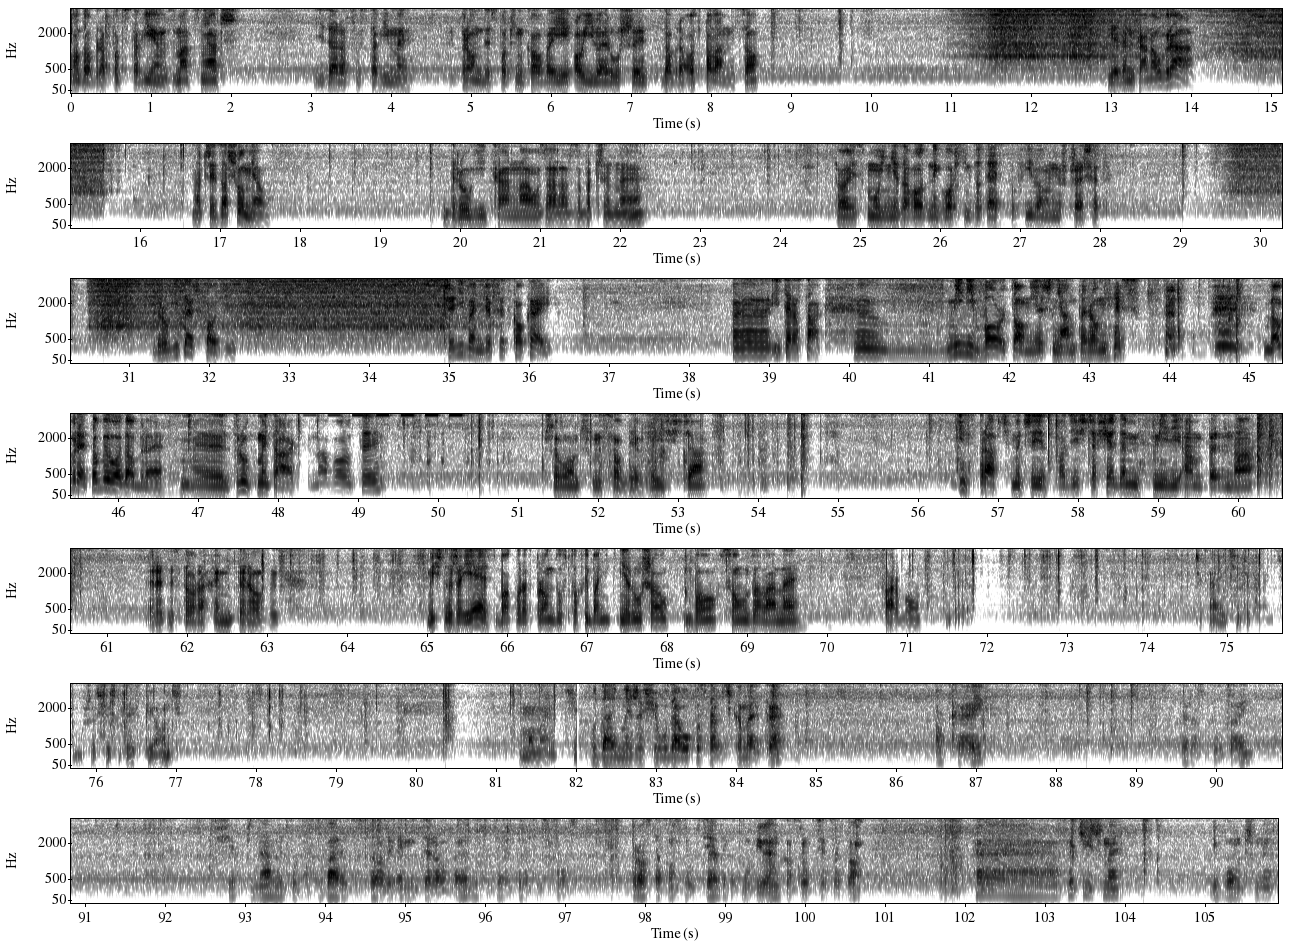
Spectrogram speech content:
No dobra, podstawiłem wzmacniacz i zaraz ustawimy prądy spoczynkowe o ile ruszy. Dobra, odpalamy, co? Jeden kanał gra. Znaczy zaszumiał. Drugi kanał zaraz zobaczymy. To jest mój niezawodny głośnik do testów. Ile on już przeszedł? Drugi też chodzi. Czyli będzie wszystko ok. I teraz tak. E, w milivoltomierz, nie amperomierz. Dobre, to było dobre. E, Zróbmy tak. Na wolty przełączmy sobie wyjścia i sprawdźmy czy jest 27 mA na rezystorach emiterowych. Myślę, że jest, bo akurat prądów to chyba nikt nie ruszał, bo są zalane farbą. Czekajcie, czekajcie, muszę się tutaj wpiąć. Moment. Udajmy, że się udało postawić kamerkę. Ok. Teraz tutaj się wpinamy pod dwa rezystory emiterowe, bo tutaj akurat jest prost, prosta konstrukcja, tak jak mówiłem, konstrukcja CEPA. Eee, wyciszmy i włączmy.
